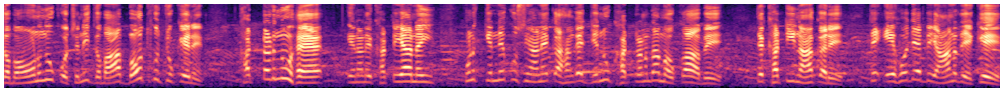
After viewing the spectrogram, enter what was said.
ਗਵਾਉਣ ਨੂੰ ਕੁਝ ਨਹੀਂ ਗਵਾ ਬਹੁਤ ਕੁ ਚੁੱਕੇ ਨੇ। ਖੱਟਣ ਨੂੰ ਹੈ, ਇਹਨਾਂ ਨੇ ਖੱਟਿਆ ਨਹੀਂ। ਹੁਣ ਕਿੰਨੇ ਕੁ ਸਿਆਣੇ ਕਹਾਂਗੇ ਜਿਹਨੂੰ ਖੱਟਣ ਦਾ ਮੌਕਾ ਆਵੇ ਤੇ ਖੱਟੀ ਨਾ ਕਰੇ। ਤੇ ਇਹੋ ਜਿਹੇ ਬਿਆਨ ਦੇ ਕੇ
